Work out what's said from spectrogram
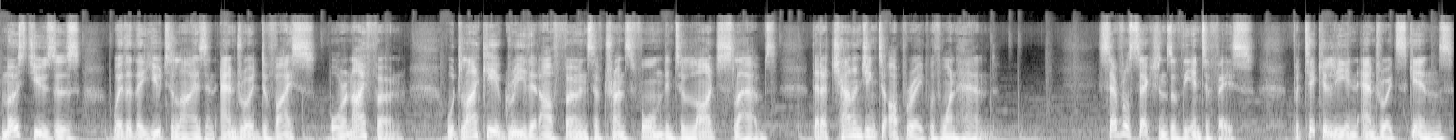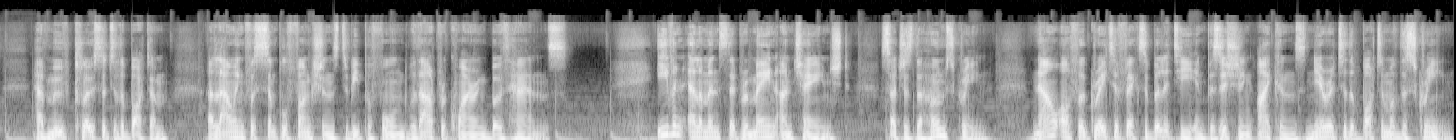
Most users, whether they utilize an Android device or an iPhone, would likely agree that our phones have transformed into large slabs that are challenging to operate with one hand. Several sections of the interface, particularly in Android skins, have moved closer to the bottom, allowing for simple functions to be performed without requiring both hands. Even elements that remain unchanged, such as the home screen, now offer greater flexibility in positioning icons nearer to the bottom of the screen.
